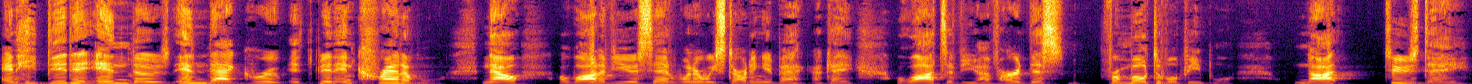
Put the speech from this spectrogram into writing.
and he did it in those, in that group. It's been incredible. Now, a lot of you have said, when are we starting it back? Okay. Lots of you. I've heard this from multiple people. Not Tuesday,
